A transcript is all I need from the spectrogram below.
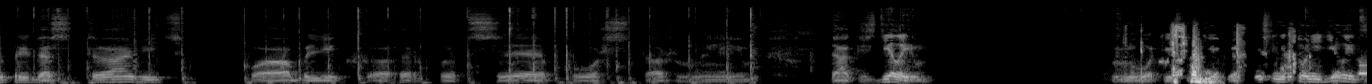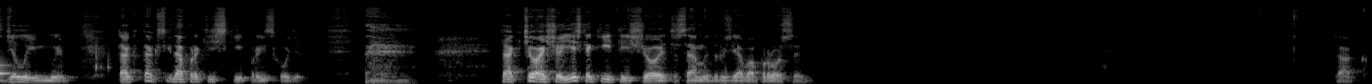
И предоставить паблик rpc э, по старным. Так, сделаем. Вот, если, если никто не делает, сделаем мы. Так, так всегда практически и происходит. Так, что, а еще есть какие-то еще, это самые, друзья, вопросы? Так.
